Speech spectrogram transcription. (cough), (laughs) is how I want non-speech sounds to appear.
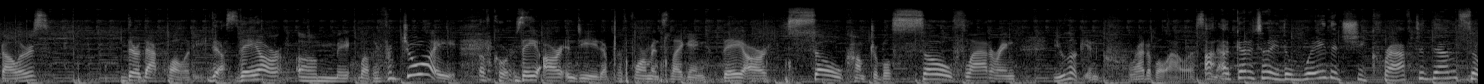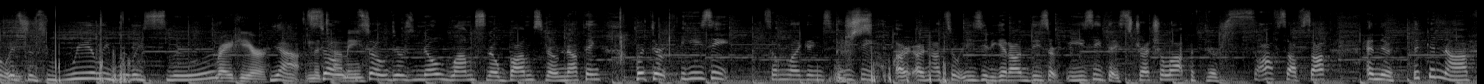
they're that quality. Yes. They are amazing. Well, they're from Joy. Of course. They are indeed a performance legging. They are so comfortable, so flattering. You look incredible, Alyce. I have got to tell you, the way that she crafted them, so it's just really, really smooth. Right here. Yeah. In the so, tummy. So there's no lumps, no bumps, no nothing, but they're easy. Some leggings they're easy so are, are not so easy to get on. These are easy. They stretch a lot, but they're soft, soft, soft, and they're thick enough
